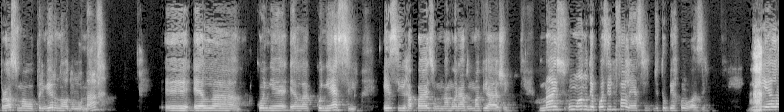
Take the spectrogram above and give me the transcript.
próximo ao primeiro nódulo lunar, é, ela, conhe, ela conhece esse rapaz, um namorado, numa viagem. Mas um ano depois ele falece de tuberculose. E ela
